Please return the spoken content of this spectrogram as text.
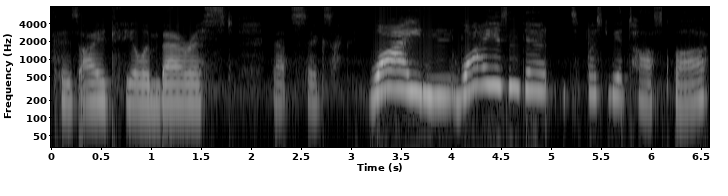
because I'd feel embarrassed. That's exactly why. Why isn't there supposed to be a taskbar?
